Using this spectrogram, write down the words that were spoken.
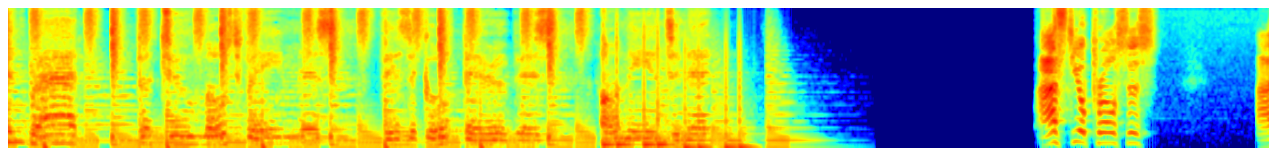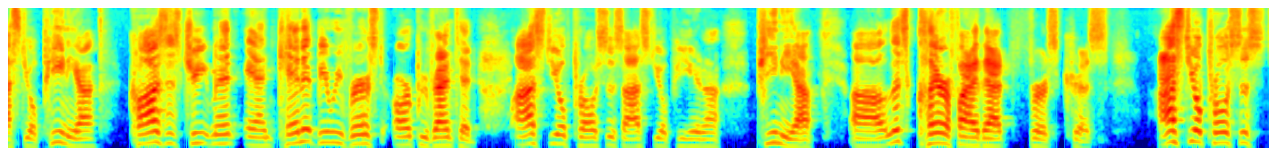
and Brad, the two most famous physical therapists on the internet. Osteoporosis, osteopenia causes treatment and can it be reversed or prevented? Osteoporosis, osteopenia, penia. Uh, let's clarify that first, Chris. Osteoporosis,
